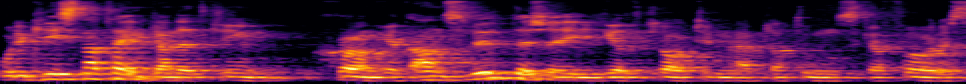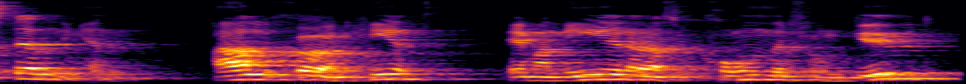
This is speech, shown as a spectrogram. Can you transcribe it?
Och det kristna tänkandet kring skönhet ansluter sig helt klart till den här platonska föreställningen. All skönhet emanerar, alltså kommer från Gud.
